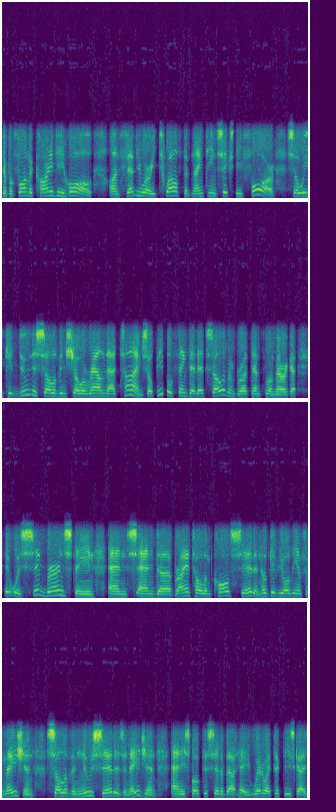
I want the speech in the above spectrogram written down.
to perform at Carnegie Hall on February 12th of 1964 so we could do the Sullivan show around that time. So people think that Ed Sullivan brought them to America. It was Sid Bernstein and and uh, Brian told him call Sid and he'll give you all the information. Sullivan knew Sid as an agent and he spoke to Sid about, "Hey, where do I pick these guys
